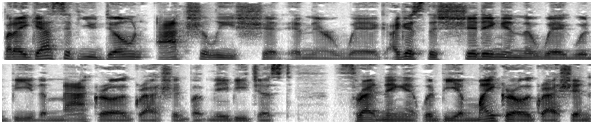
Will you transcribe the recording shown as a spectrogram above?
But I guess if you don't actually shit in their wig, I guess the shitting in the wig would be the macro aggression, but maybe just threatening it would be a microaggression.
